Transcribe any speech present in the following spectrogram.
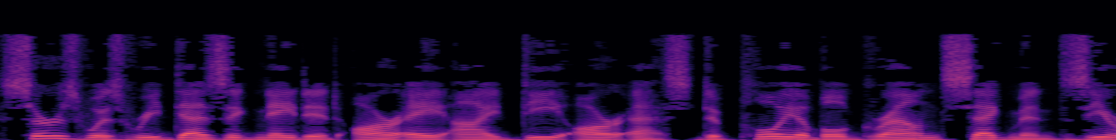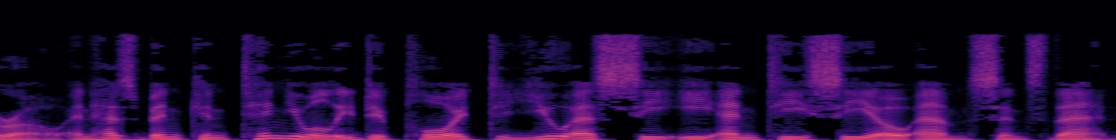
SIRS was redesignated RAIDRS Deployable Ground Segment 0 and has been continually deployed to USCENTCOM since then.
